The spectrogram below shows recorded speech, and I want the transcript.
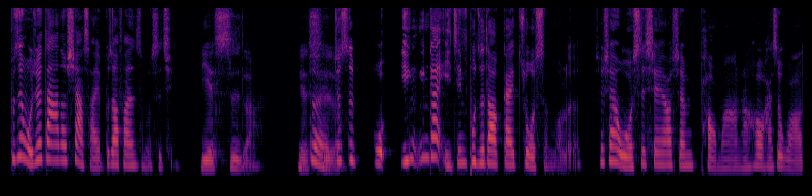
不是，我觉得大家都吓傻，也不知道发生什么事情。也是啦，也是对，就是我应应该已经不知道该做什么了。就像我是先要先跑吗？然后还是我要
